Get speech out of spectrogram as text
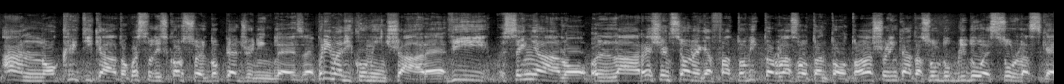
hanno criticato questo discorso del doppiaggio in inglese. Prima di cominciare vi segnalo la recensione che ha fatto Victor Laslo 88, la lascio linkata sul doobly-doo e sulla scheda.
